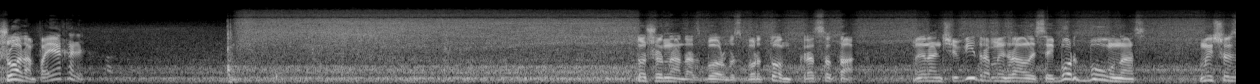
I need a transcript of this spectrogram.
Що там, поїхали? То, що треба з, бор, з бортом, красота. Ми раніше відрами гралися, і борт був у нас. Ми щось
